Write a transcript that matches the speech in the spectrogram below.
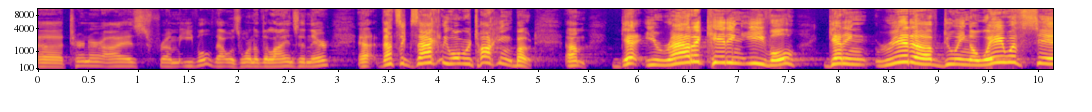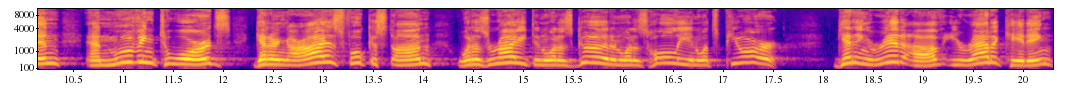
uh, turn our eyes from evil. That was one of the lines in there. Uh, that's exactly what we're talking about. Um, get eradicating evil, getting rid of, doing away with sin, and moving towards getting our eyes focused on what is right and what is good and what is holy and what's pure. Getting rid of, eradicating,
